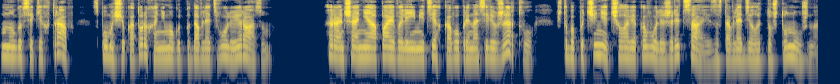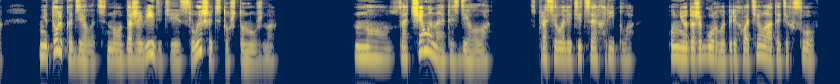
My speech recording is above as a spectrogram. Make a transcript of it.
много всяких трав, с помощью которых они могут подавлять волю и разум. Раньше они опаивали ими тех, кого приносили в жертву – чтобы подчинять человека воле жреца и заставлять делать то, что нужно. Не только делать, но даже видеть и слышать то, что нужно. «Но зачем она это сделала?» — спросила Летиция хрипло. У нее даже горло перехватило от этих слов.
